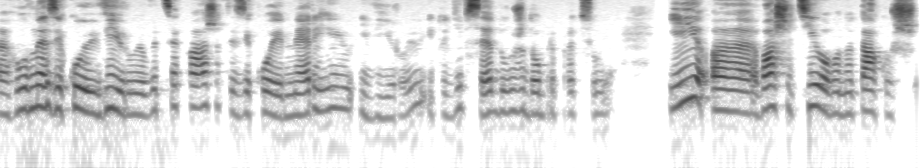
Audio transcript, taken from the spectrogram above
Е, Головне, з якою вірою ви це кажете, з якою енергією і вірою, і тоді все дуже добре працює. І е, ваше тіло воно також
